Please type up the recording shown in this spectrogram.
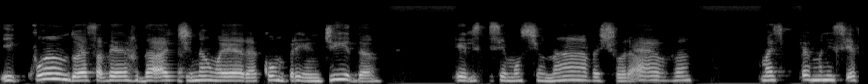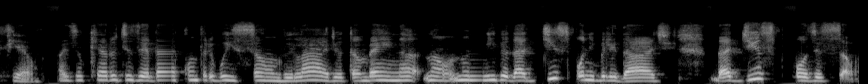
E quando essa verdade não era compreendida, ele se emocionava, chorava, mas permanecia fiel. Mas eu quero dizer da contribuição do Hilário também no, no nível da disponibilidade, da disposição.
